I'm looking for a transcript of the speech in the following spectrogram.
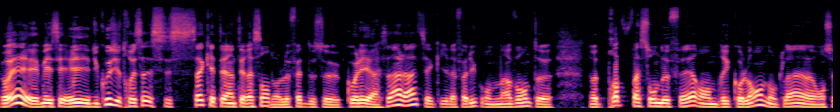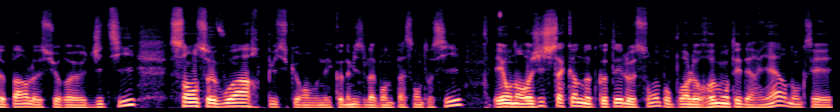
Ouais, mais c'est du coup j'ai trouvé ça c'est ça qui était intéressant dans le fait de se coller à ça là, c'est qu'il a fallu qu'on invente euh, notre propre façon de faire en bricolant. Donc là, on se parle sur euh, Jitsi sans se voir puisqu'on économise de la bande passante aussi et on enregistre chacun de notre côté le son pour pouvoir le remonter derrière. Donc c'est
